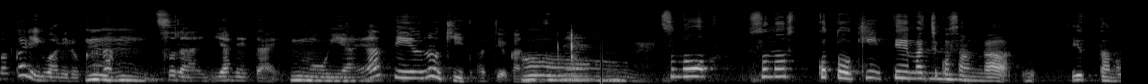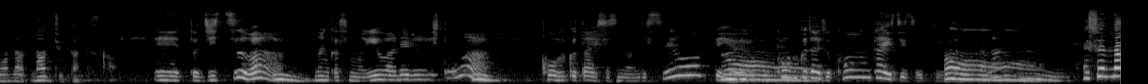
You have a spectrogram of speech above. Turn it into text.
ばっかり言われるかうんら、うん。辛いやめたい、うん。もう嫌やっていうのを聞いたっていう感じですね。うんそのそのことを聞いてまちこさんが言ったのはななんて言ったんですか？えっ、と実は、うん。なんかその言われる人は、うん。幸福体質なんですよっていう、うん幸福体質幸運体質っていうのかな、うんうん。えそれな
